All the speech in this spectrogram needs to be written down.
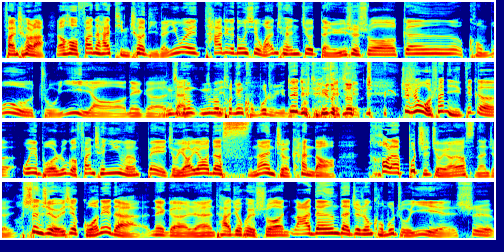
翻车了，然后翻的还挺彻底的，因为他这个东西完全就等于是说跟恐怖主义要那个。你怎么你怎么投进恐怖主义？对对对对对，就是我说你这个微博如果翻成英文被九幺幺的死难者看到。后来不止九幺幺死难者，甚至有一些国内的那个人，他就会说，拉登的这种恐怖主义是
